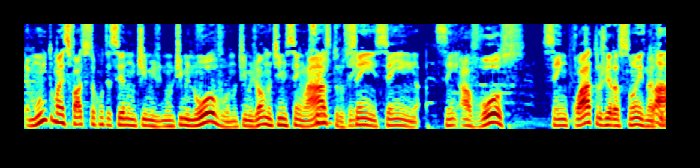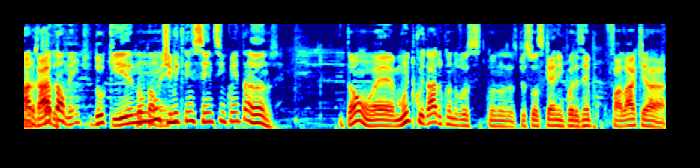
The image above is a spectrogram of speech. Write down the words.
é muito mais fácil isso acontecer num time, num time novo, num time jovem, num time sem lastro, sim. Sem, sem, sem avós, sem quatro gerações na Claro, arquibancada, totalmente. do que num, num Totalmente. time que tem 150 anos. Então, é muito cuidado quando, você, quando as pessoas querem, por exemplo, falar que a,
